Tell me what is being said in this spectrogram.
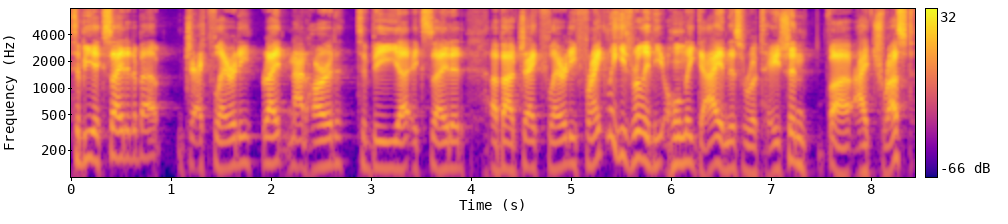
to be excited about, Jack Flaherty, right? Not hard to be uh, excited about Jack Flaherty. Frankly, he's really the only guy in this rotation uh, I trust,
